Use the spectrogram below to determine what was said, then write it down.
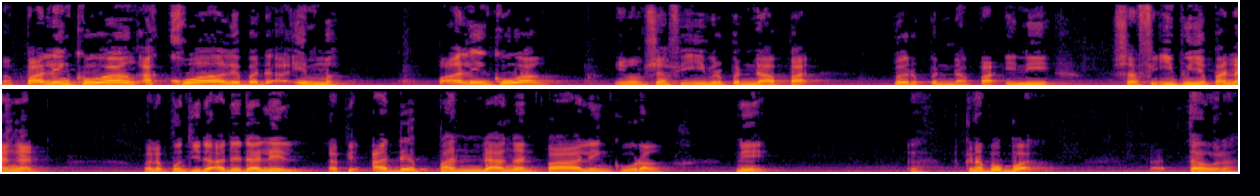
Paling kurang akwal daripada imam. Paling kurang. Imam Syafi'i berpendapat berpendapat ini Syafi'i punya pandangan. Walaupun tidak ada dalil tapi ada pandangan paling kurang. Ni eh, kenapa buat? Tahulah.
